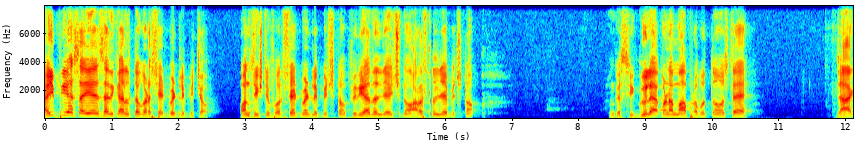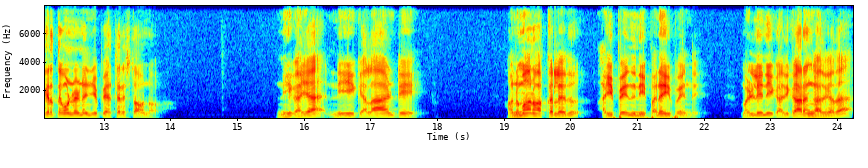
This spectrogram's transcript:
ఐపీఎస్ ఐఏఎస్ అధికారులతో కూడా స్టేట్మెంట్లు ఇప్పించావు. వన్ సిక్స్టీ ఫోర్ స్టేట్మెంట్లు ఇప్పించడం ఫిర్యాదులు చేయించడం అరెస్టులు చేయించడం ఇంకా సిగ్గు లేకుండా మా ప్రభుత్వం వస్తే జాగ్రత్తగా ఉండండి అని చెప్పి హెచ్చరిస్తూ ఉన్నావు. నీకు అయ్యా నీకు ఎలాంటి అనుమానం అక్కర్లేదు. అయిపోయింది నీ పని అయిపోయింది. మళ్ళీ నీకు అధికారం కాదు కదా.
